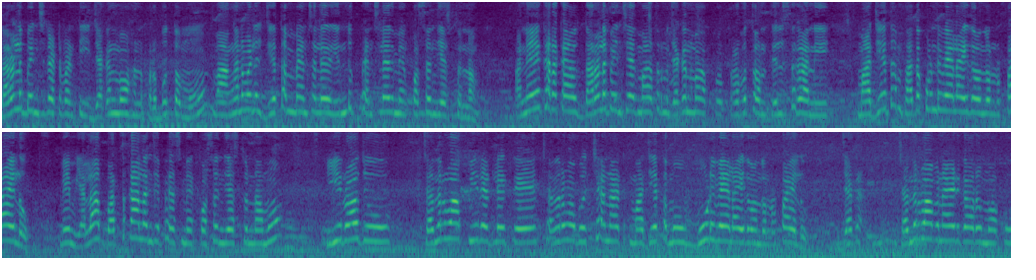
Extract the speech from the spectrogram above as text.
ధరలు పెంచినటువంటి జగన్మోహన్ ప్రభుత్వము మా అంగన్వాడీ జీతం పెంచలేదు ఎందుకు పెంచలేదు మేము క్వశ్చన్ చేస్తున్నాం. అనేక రకాల ధరలు పెంచేది మాత్రం జగన్ ప్రభుత్వం తెలుసు కానీ మా జీతం పదకొండు వేల ఐదు వందల రూపాయలు. మేము ఎలా బతకాలని చెప్పేసి మేము క్వశ్చన్ చేస్తున్నాము. ఈరోజు చంద్రబాబు పీరియడ్లు అయితే చంద్రబాబు వచ్చే నాటికి మా జీతము మూడు వేల ఐదు వందల రూపాయలు. జగన్ చంద్రబాబు నాయుడు గారు మాకు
